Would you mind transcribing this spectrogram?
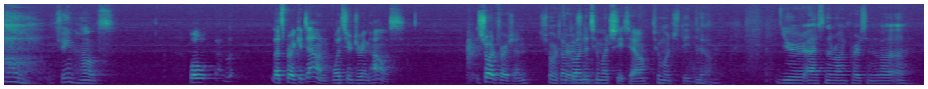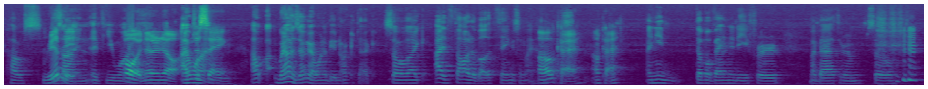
Dream house. Well, let's break it down. What's your dream house? Short version. Short version. Don't version. go into too much detail. Too much detail. You're asking the wrong person about a house Really? design if you want. Oh no no no! I'm just saying. I, when I was younger, I wanted to be an architect. So like, I thought about things in my house. Oh, okay okay. I need double vanity for my bathroom, so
